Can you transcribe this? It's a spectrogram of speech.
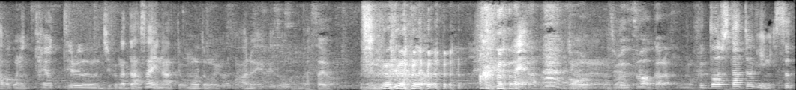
タバコに頼ってる自分がダサいなって思うところもあるんやけど、ダサいわ。ね。自分すまんから。ふとした時に吸っ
